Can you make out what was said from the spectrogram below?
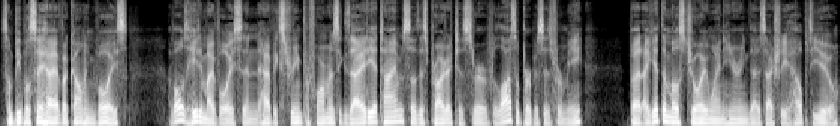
Some people say I have a calming voice. I've always hated my voice and have extreme performance anxiety at times, so this project has served lots of purposes for me. But I get the most joy when hearing that it's actually helped you.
